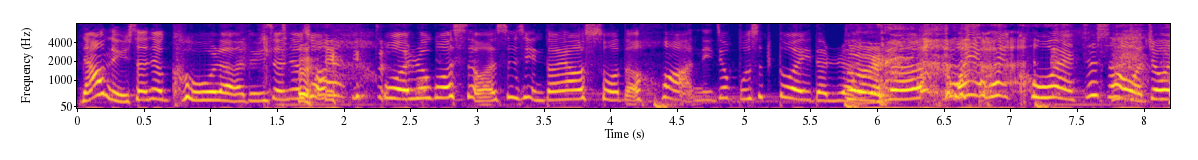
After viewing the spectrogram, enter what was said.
然后女生就哭了，女生就说：“我如果什么事情都要说的话，你就不是对的人了。”我也会哭哎、欸，这时候我就会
